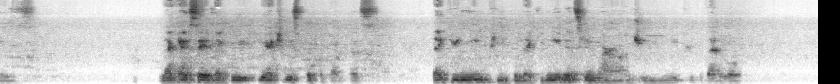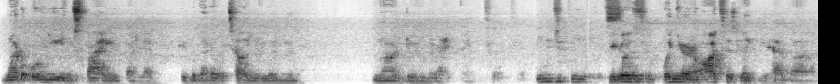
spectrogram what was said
is, like I said, like we, we actually spoke about this. Like you need people, like you need a team mm-hmm. around you. You need people that will not only inspire you, but like people that will tell you when you're not doing the right thing. True, true. You need to be Because when you're an artist, like you have a,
